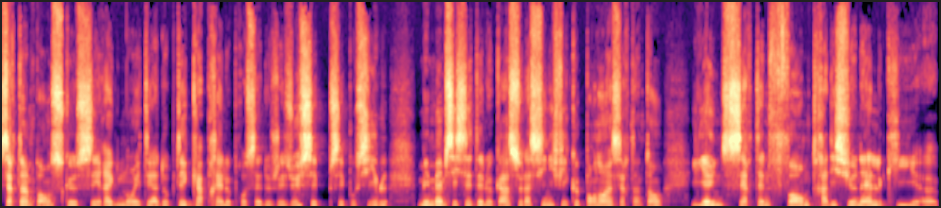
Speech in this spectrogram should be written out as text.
certains pensent que ces règles n'ont été adoptées qu'après le procès de Jésus, c'est possible, mais même si c'était le cas, cela signifie que pendant un certain temps, il y a une certaine forme traditionnelle qui, euh,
